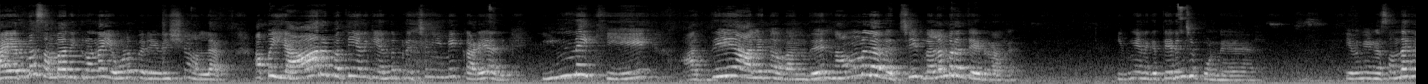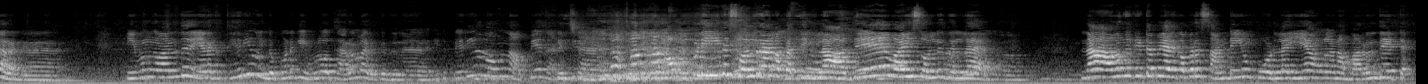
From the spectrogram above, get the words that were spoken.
ஆயிரம் ரூபாய் சம்பாதிக்கிறோம்னா எவ்வளோ பெரிய விஷயம் இல்லை. அப்போ யாரை பற்றி எனக்கு எந்த பிரச்சனையுமே கிடையாது. இன்னைக்கு அதே ஆளுங்க வந்து நம்மளை வச்சு விளம்பரம் தேடுறாங்க. இவங்க எனக்கு தெரிஞ்ச பொண்ணு இவங்க எங்க சொந்தக்காரங்க இவங்க வந்து எனக்கு தெரியும் இந்த பொண்ணுக்கு இவ்வளவு திறமை இருக்குதுன்னு. இது பெரிய ஆளுன்னு நான் அப்பயே நினைச்சேன். அப்படின்னு சொல்றாங்க பாத்தீங்களா? அதே வாய் சொல்லுது இல்ல நான் அவங்க கிட்ட போய் அதுக்கப்புறம் சண்டையும் போடல. ஏன் அவங்கள நான் மறந்தேட்டேன்.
